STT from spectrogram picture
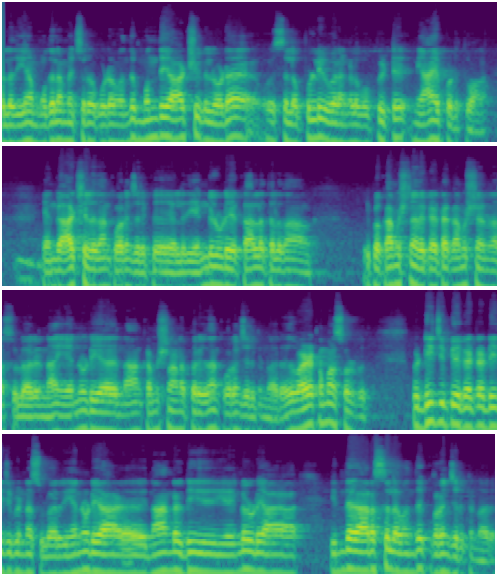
அல்லது ஏன் முதலமைச்சரோ கூட வந்து முந்தைய ஆட்சிகளோட ஒரு சில புள்ளி விவரங்களை ஒப்பிட்டு நியாயப்படுத்துவாங்க. எங்கள் ஆட்சியில் தான் குறைஞ்சிருக்கு அல்லது எங்களுடைய காலத்தில் தான் இப்போ கமிஷனரை கேட்டால் கமிஷனர் என்ன சொல்லுவார்? நான் என்னுடைய நான் கமிஷன் ஆன பிறகு தான் குறைஞ்சிருக்குன்னாரு அது வழக்கமாக சொல்கிறது இப்போ டிஜிபியை கேட்டால் டிஜிபி என்ன சொல்லுவார்? என்னுடைய நாங்கள் டி எங்களுடைய இந்த அரசில் வந்து குறைஞ்சிருக்குன்னாரு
